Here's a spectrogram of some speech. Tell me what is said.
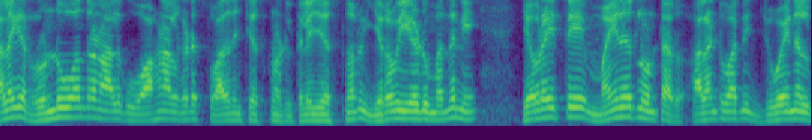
అలాగే రెండు వందల నాలుగు వాహనాలు కూడా స్వాధీనం చేసుకున్నట్లు తెలియజేస్తున్నారు. ఇరవై ఏడు మందిని ఎవరైతే మైనర్లు ఉంటారో అలాంటి వారిని జువైనల్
